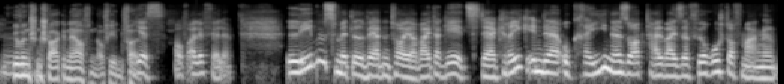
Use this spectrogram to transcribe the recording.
wir wünschen starke Nerven auf jeden Fall. Yes, auf alle Fälle. Lebensmittel werden teuer. Weiter geht's. Der Krieg in der Ukraine sorgt teilweise für Rohstoffmangel.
